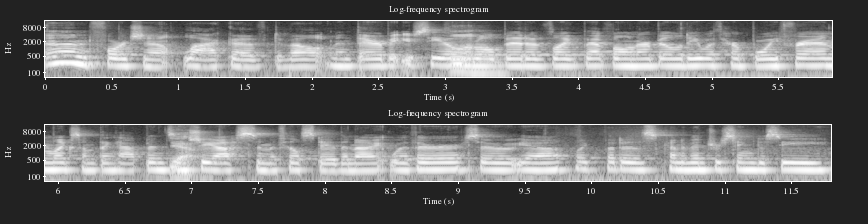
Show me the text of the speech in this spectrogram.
Unfortunate lack of development there, but you see a Mm-hmm. little bit of like that vulnerability with her boyfriend. Like something happens Yeah. and she asks him if he'll stay the night with her. So yeah, like that is kind of interesting to see.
